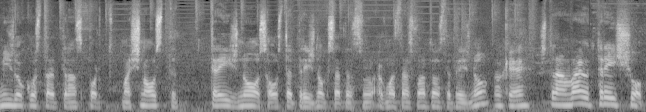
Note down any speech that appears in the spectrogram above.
mijlocul ăsta de transport, mașina 139 sau 139, că s-a transformat, acum s-a transformat în 139, Ok. și tramvaiul 38.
